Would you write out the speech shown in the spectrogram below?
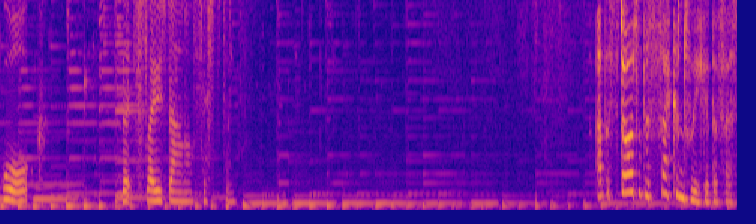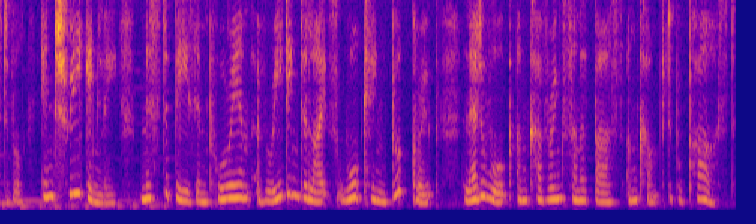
walk that slows down our system. At the start of the second week of the festival, intriguingly, Mr. B's Emporium of Reading Delights walking book group led a walk uncovering some of Bath's uncomfortable past.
